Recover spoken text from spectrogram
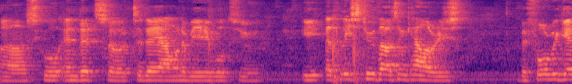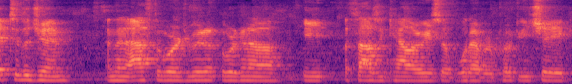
uh, school ended so today I want to be able to eat at least 2000 calories before we get to the gym and then afterwards we're, we're gonna eat a thousand calories of whatever protein shake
